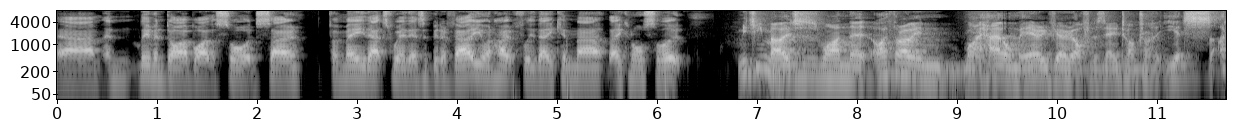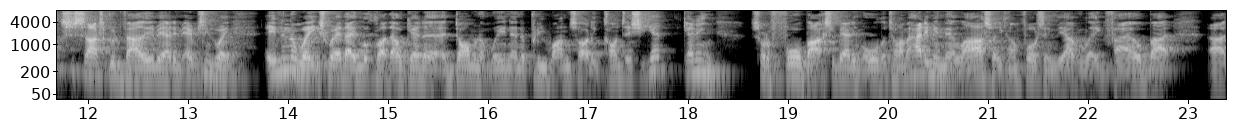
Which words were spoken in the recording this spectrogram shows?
um, and live and die by the sword. So for me, that's where there's a bit of value, and hopefully they can uh, they can all salute. Mitchy Moses is one that I throw in my Hail Mary very often as an anytime try. You get such such good value about him every single week even the weeks where they look like they'll get a, a dominant win and a pretty one-sided contest, you get getting sort of four bucks about him all the time. I had him in there last week. Unfortunately, the other leg failed, but uh,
